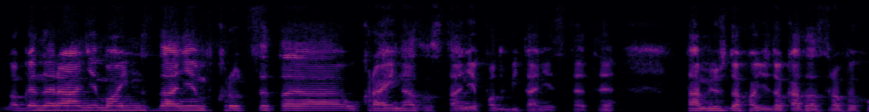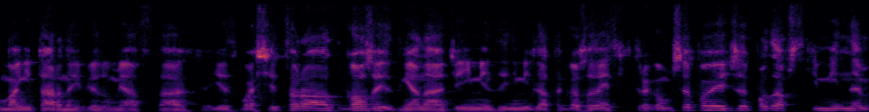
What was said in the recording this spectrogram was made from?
no generalnie moim zdaniem wkrótce ta Ukraina zostanie podbita niestety. Tam już dochodzi do katastrofy humanitarnej w wielu miastach. Jest właśnie coraz gorzej z dnia na dzień, między innymi dlatego, że Leński, którego muszę powiedzieć, że poza wszystkim innym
